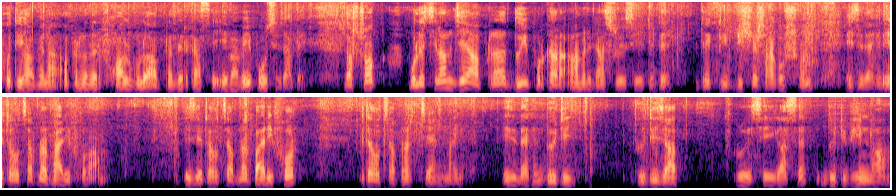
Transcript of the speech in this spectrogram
ক্ষতি হবে না। আপনাদের ফলগুলো আপনাদের কাছে এভাবেই পৌঁছে যাবে। দর্শক বলেছিলাম যে আপনারা দুই প্রকার আমের গাছ রয়েছে এটাতে। এটা একটি বিশেষ আকর্ষণ। এই যে দেখেন, এটা হচ্ছে আপনার বাড়ি ফোর আম। এই যে এটা হচ্ছে আপনার বাড়ি ফোর এটা হচ্ছে আপনার চ্যাংমাই। এই যে দেখেন, দুইটি দুইটি জাত রয়েছে এই গাছে, দুইটি ভিন্ন আম।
